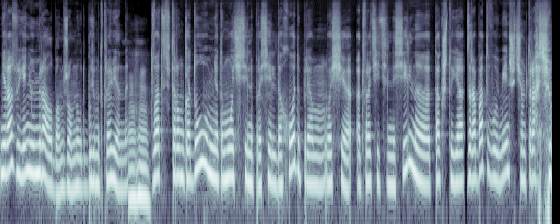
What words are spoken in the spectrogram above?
ни разу я не умирала бомжом, ну вот будем откровенны. Угу. В 22 году у меня там очень сильно просели доходы, прям вообще отвратительно сильно, так что я зарабатываю меньше, чем трачу.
